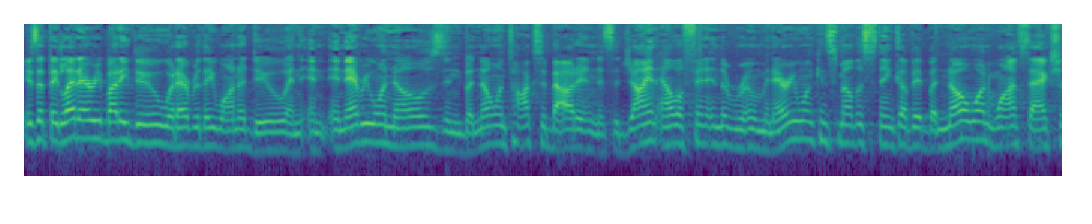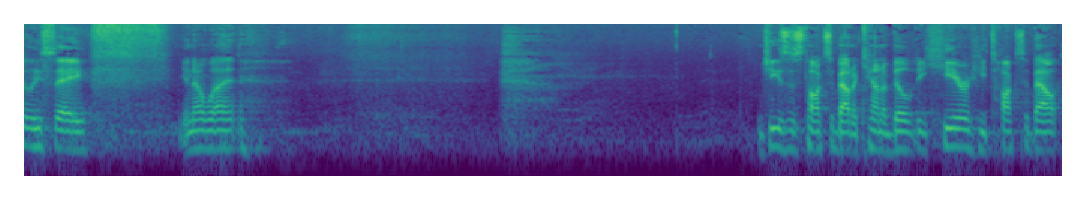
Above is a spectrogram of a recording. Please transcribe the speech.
is that they let everybody do whatever they want to do, and, and, and everyone knows, and, but no one talks about it, and it's a giant elephant in the room, and everyone can smell the stink of it, but no one wants to actually say, you know what? Jesus talks about accountability here. He talks about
